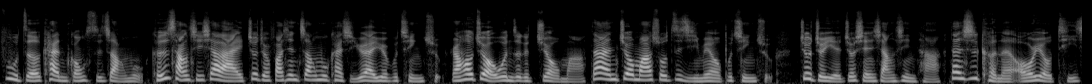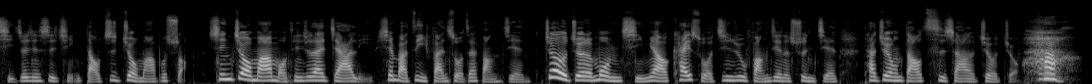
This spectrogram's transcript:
负责看公司账目。可是长期下来，舅舅发现账目开始越来越不清楚，然后就有问这个舅妈。当然，舅妈说自己没有不清楚，舅舅也就先相信他。但是可能偶尔有提起这件事情，导致舅妈不爽。新舅妈某天就在家里，先把自己反锁在房间。舅舅觉得莫名其妙，开锁进入房间的瞬间，他就用刀刺杀了舅舅。哈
